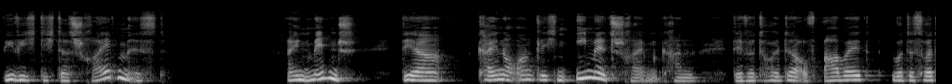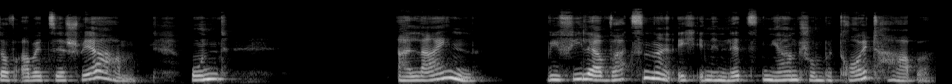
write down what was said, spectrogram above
wie wichtig das Schreiben ist. Ein Mensch, der keine ordentlichen E-Mails schreiben kann, der wird heute auf Arbeit, wird es heute auf Arbeit sehr schwer haben. Und allein, wie viele Erwachsene ich in den letzten Jahren schon betreut habe,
